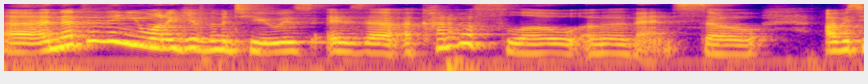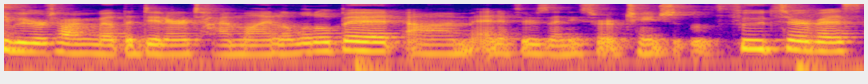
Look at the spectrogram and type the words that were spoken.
Uh, another thing you want to give them too is is a, a kind of a flow of events. So obviously we were talking about the dinner timeline a little bit, um, and if there's any sort of changes with food service,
